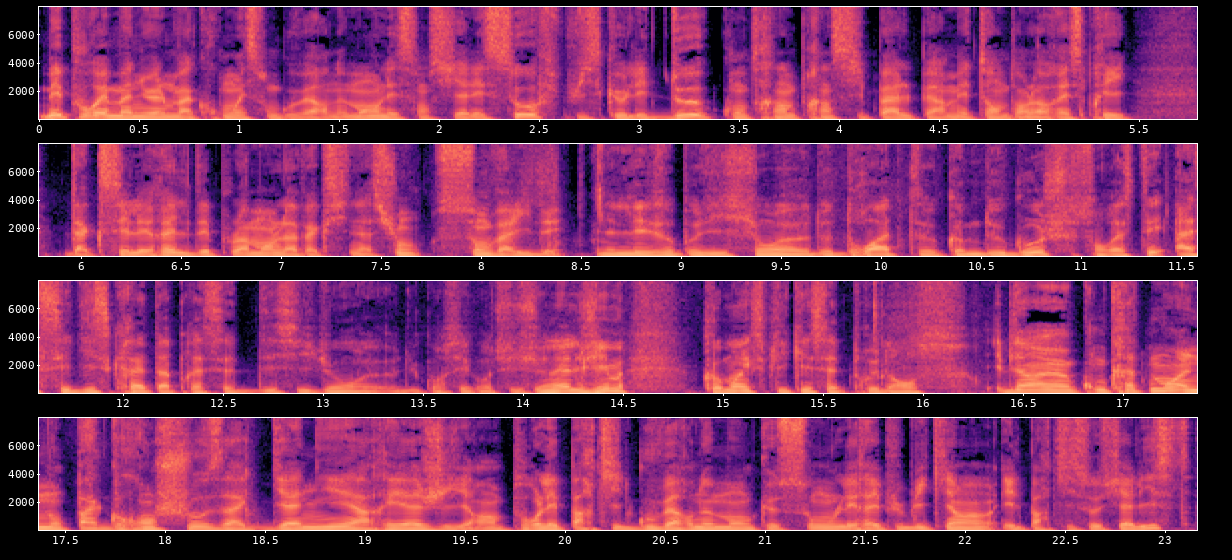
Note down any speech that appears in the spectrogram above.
Mais pour Emmanuel Macron et son gouvernement, l'essentiel est sauf, puisque les deux contraintes principales permettant dans leur esprit d'accélérer le déploiement de la vaccination sont validées. Les oppositions euh, de droite comme de gauche sont restées assez discrètes après cette décision euh, du Conseil constitutionnel. Jim, comment expliquer cette prudence? Eh bien, euh, concrètement, elles n'ont pas grand-chose à gagner à réagir. Hein. Pour les partis de gouvernement que sont les Républicains et le Parti Socialiste,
